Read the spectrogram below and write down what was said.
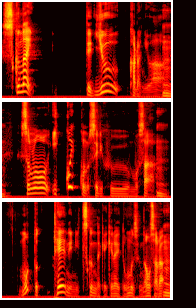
少ないって言うからには、うん。その一個一個のセリフもさ、うん。もっと丁寧に作んなきゃいけないと思うんですよ。なおさら、うんうんう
